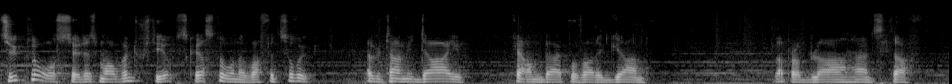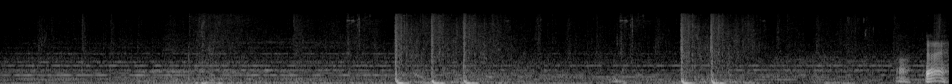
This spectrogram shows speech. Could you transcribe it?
Zu close. Jedes Mal, wenn du stirbst, kriegst du eine Waffe zurück. Every time you die, you come back without a gun. Blah blah blah and stuff. Okay.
